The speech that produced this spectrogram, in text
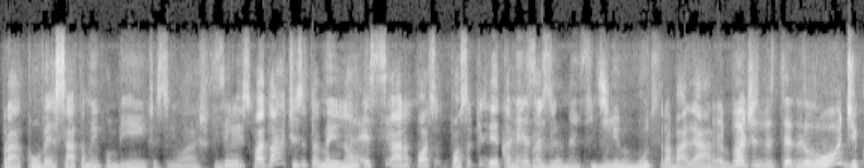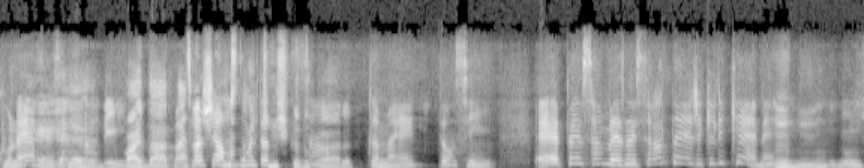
para conversar também com o ambiente, assim, eu acho que Sim. isso vai do artista também, não que Esse- o cara possa, possa querer também Ah, fazer um figurino muito trabalhado. Pode ser lúdico, né? Tá É, ali. vai dar, Mas vai chamar muita artística do cara. também. Então, assim, é pensar mesmo na estratégia que ele quer, né? Uhum.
